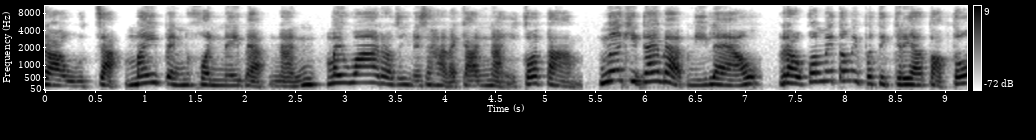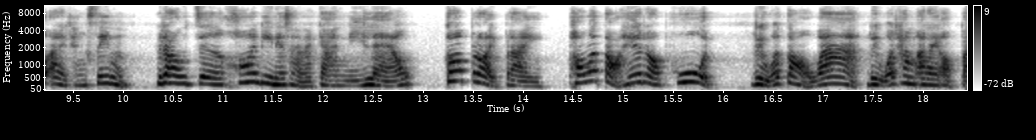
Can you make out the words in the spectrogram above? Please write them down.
เราจะไม่เป็นคนในแบบนั้น ไม่ว่าเราจะอยู่ในสถานการณ์ไหนก็ตาม เมื่อคิดได้แบบนี้แล้ว เราก็ไม่ต้องมีปฏิกิริยาตอบโต้อะไรทั้งสิ้น เราเจอข้อดีในสถานการณ์นี้แล้ว ก็ปล่อยไป เพราะว่าต่อให้เราพูด หรือว่าต่อว่าหรือว่าทำอะไรออกไป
